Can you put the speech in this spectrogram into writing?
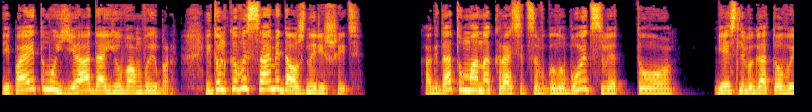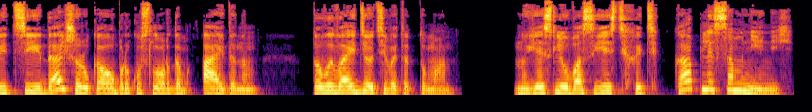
И поэтому я даю вам выбор, и только вы сами должны решить. Когда туман окрасится в голубой цвет, то если вы готовы идти и дальше рука об руку с лордом Айденом, то вы войдете в этот туман. Но если у вас есть хоть капля сомнений,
